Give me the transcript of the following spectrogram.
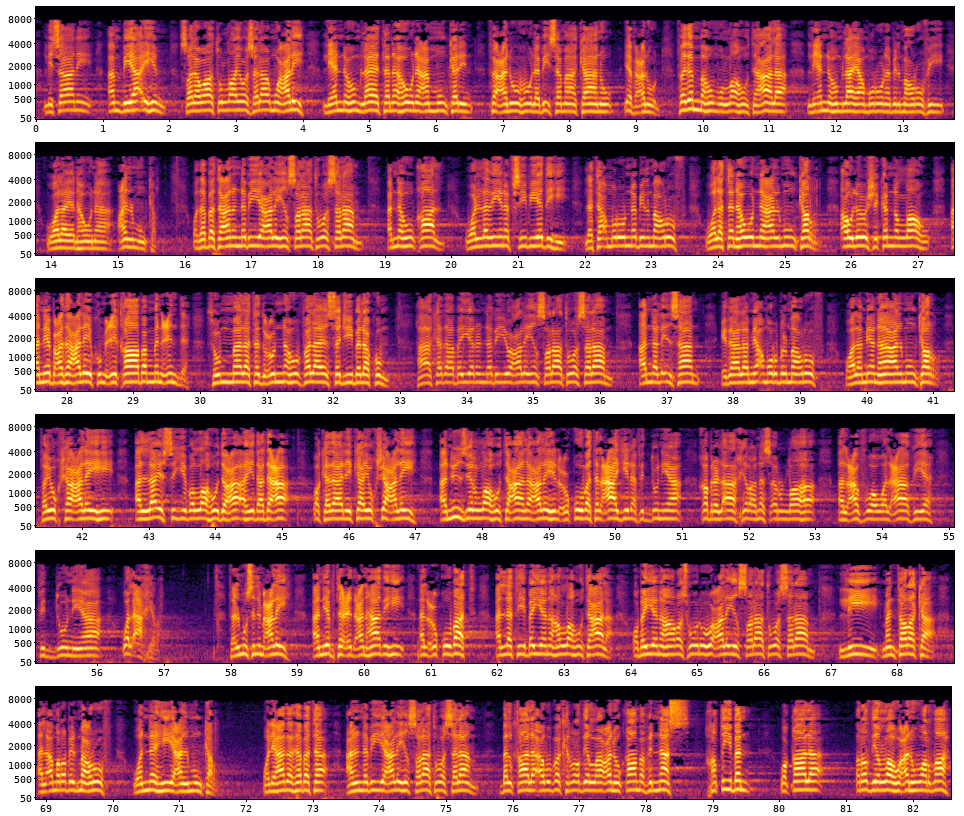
لسان أنبيائهم صلوات الله وسلامه عليه لأنهم لا يتناهون عن منكر فعلوه لبئس ما كانوا يفعلون. فذمهم الله تعالى لأنهم لا يأمرون بالمعروف ولا ينهون عن المنكر. وثبت عن النبي عليه الصلاة والسلام أنه قال والذي نفسي بيده لتأمرن بالمعروف ولتنهون عن المنكر أو ليوشكن الله أن يبعث عليكم عقابا من عنده ثم لتدعنه فلا يستجيب لكم. هكذا بين النبي عليه الصلاة والسلام أن الإنسان إذا لم يأمر بالمعروف ولم ينهى عن المنكر فيخشى عليه أن لا يستجيب الله دعاءه إذا دعا وكذلك يخشى عليه أن ينزل الله تعالى عليه العقوبة العاجلة في الدنيا قبل الآخرة. نسأل الله العفو والعافية في الدنيا والآخرة. فالمسلم عليه أن يبتعد عن هذه العقوبات التي بينها الله تعالى وبينها رسوله عليه الصلاة والسلام لمن ترك الأمر بالمعروف والنهي عن المنكر. ولهذا ثبت عن النبي عليه الصلاة والسلام بل قال أبو بكر رضي الله عنه قام في الناس خطيبا وقال رضي الله عنه وارضاه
